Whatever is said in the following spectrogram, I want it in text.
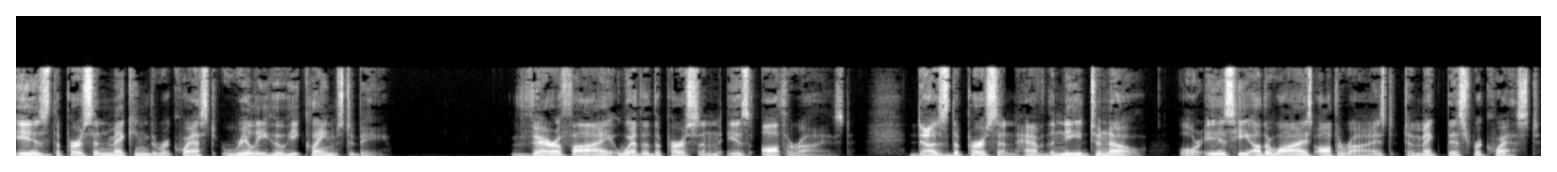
Is the person making the request really who he claims to be? Verify whether the person is authorized. Does the person have the need to know, or is he otherwise authorized to make this request?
